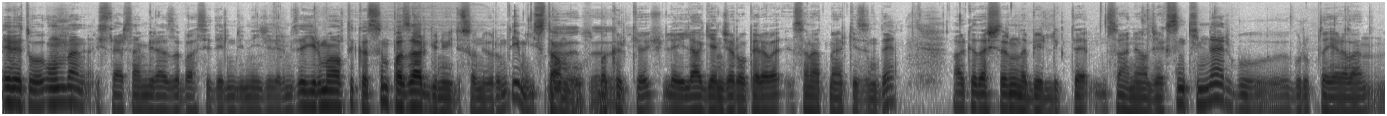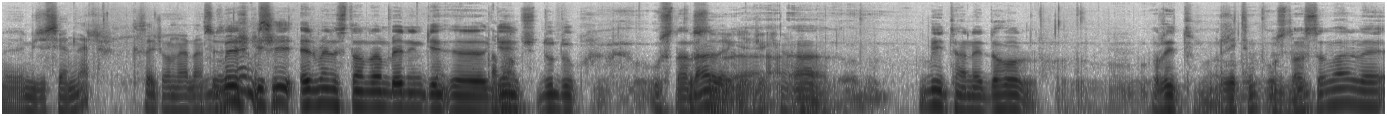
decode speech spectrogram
evet o, ondan istersen biraz da bahsedelim dinleyicilerimize. 26 Kasım Pazar günüydü sanıyorum değil mi? İstanbul, evet, evet. Bakırköy, Leyla Gencer Opera ve Sanat Merkezi'nde arkadaşlarınla birlikte sahne alacaksın. Kimler bu e, grupta yer alan e, müzisyenler? Kısaca onlardan söz eder misin? Beş kişi Ermenistan'dan benim gen, e, tamam. genç duduk ustalar. gelecek. A, bir tane daha ritm, ritm. ustası Hı -hı. var ve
